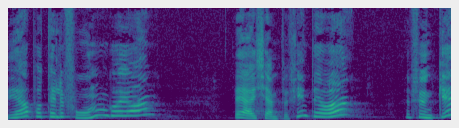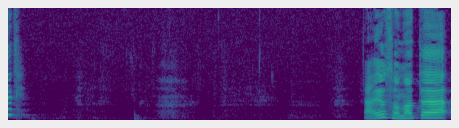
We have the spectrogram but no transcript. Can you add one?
Ja, på telefonen går jo an. Det er jo kjempefint, det òg. Det funker. Det er jo sånn at eh,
